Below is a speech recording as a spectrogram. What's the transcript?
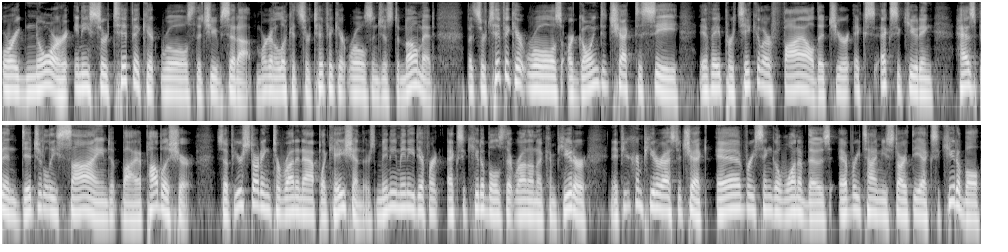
or ignore any certificate rules that you've set up. And we're going to look at certificate rules in just a moment. But certificate rules are going to check to see if a particular file that you're ex executing has been digitally signed by a publisher. So if you're starting to run an application, there's many, many different executables that run on a computer. And if your computer has to check every single one of those every time you start the executable,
